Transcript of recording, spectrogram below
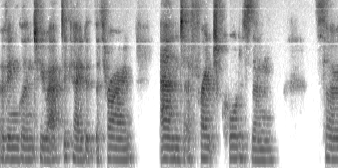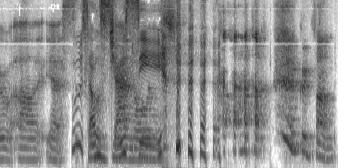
of England who abdicated the throne, and a French courtesan. So, uh, yes. Ooh, sounds juicy. Good fun.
